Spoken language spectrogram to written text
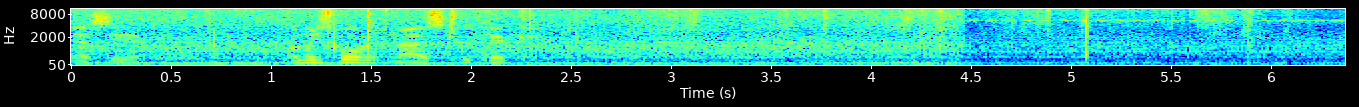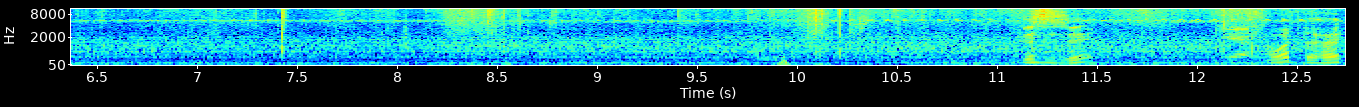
Yeah, I see it. Let me just go over. Nah, it's too thick. This is it? Yeah. What the heck?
